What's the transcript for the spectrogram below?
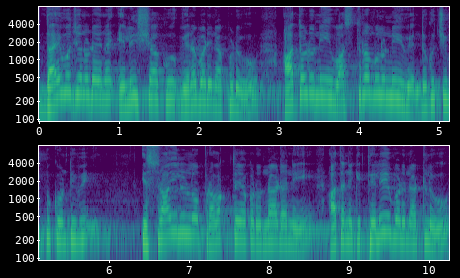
దైవజనుడైన ఎలీషాకు వినబడినప్పుడు అతడు నీ వస్త్రములు నీవెందుకు చింపుకొంటివి? ఇస్రాయిలులో ప్రవక్త ఒకడు ఉన్నాడని అతనికి తెలియబడినట్లు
